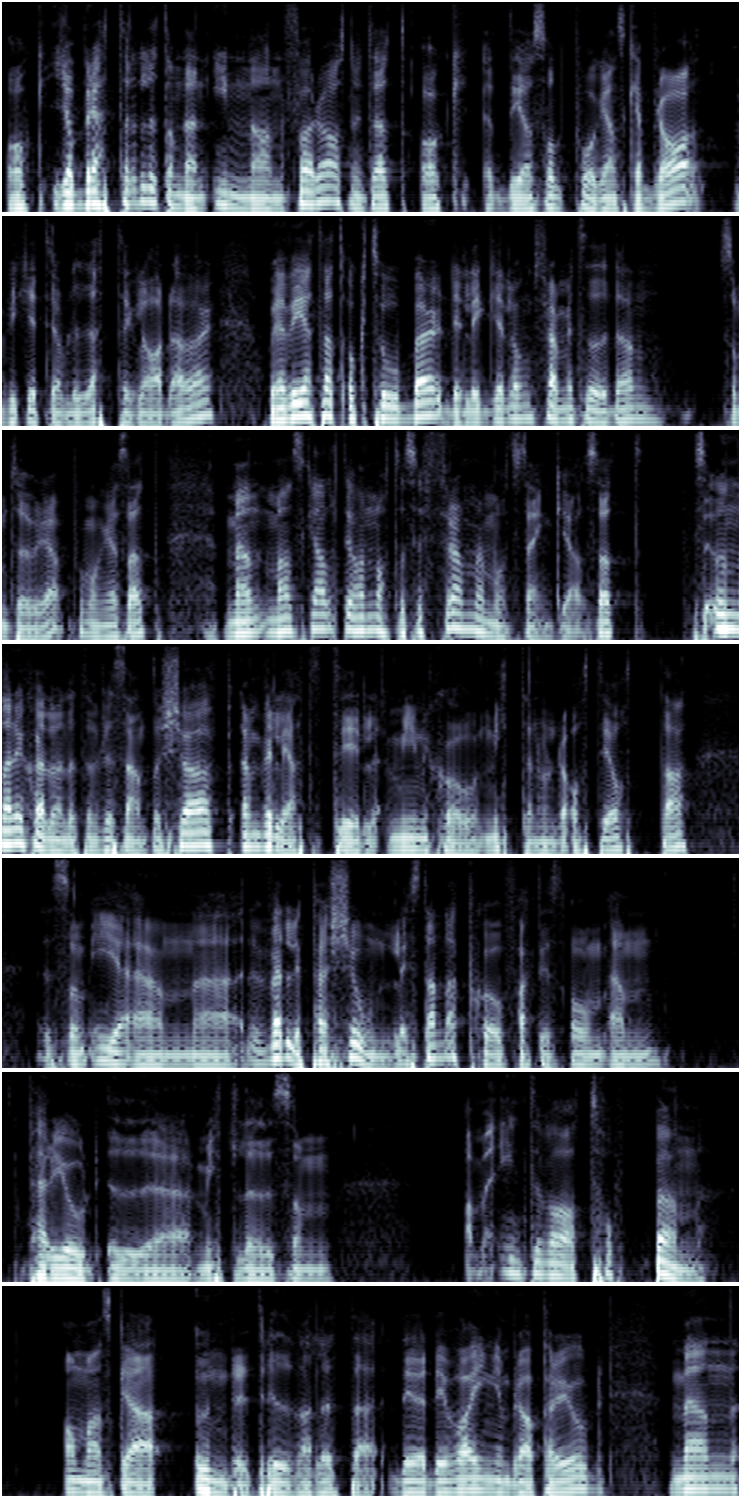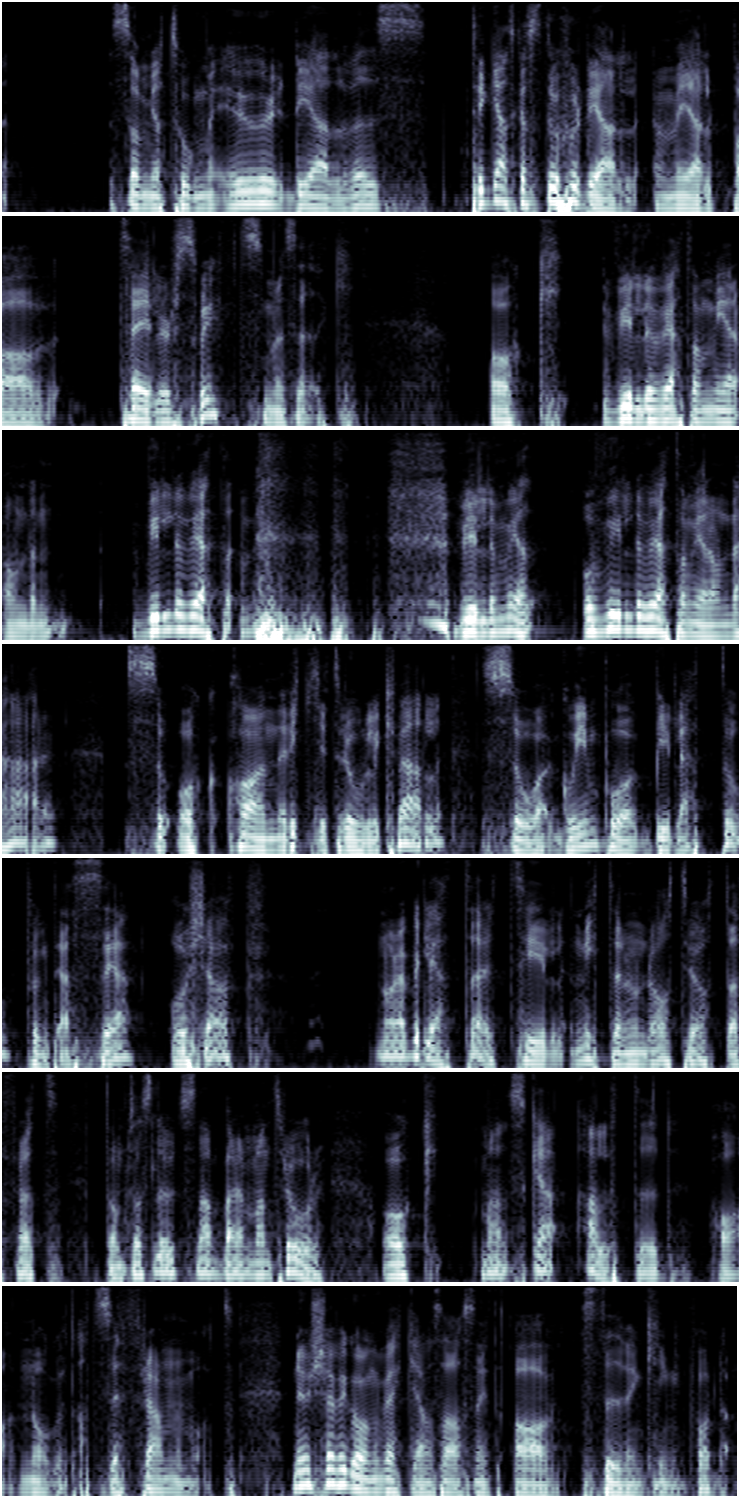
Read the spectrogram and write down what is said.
Och jag berättade lite om den innan förra avsnittet och det har sålt på ganska bra, vilket jag blir jätteglad över. Och jag vet att oktober, det ligger långt fram i tiden, som tur är på många sätt. Men man ska alltid ha något att se fram emot, tänker jag. Så, att, så unna dig själv en liten present och köp en biljett till min show 1988 som är en eh, väldigt personlig standup-show faktiskt om en period i eh, mitt liv som ja, men inte var toppen om man ska underdriva lite. Det, det var ingen bra period, men som jag tog mig ur delvis till ganska stor del med hjälp av Taylor Swifts musik. Och vill du veta mer om den, vill du veta, vill du med, och vill du veta mer om det här så, och ha en riktigt rolig kväll så gå in på biletto.se och köp några biljetter till 1988 för att de tar slut snabbare än man tror och man ska alltid ha något att se fram emot. Nu kör vi igång veckans avsnitt av Stephen King-podden.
